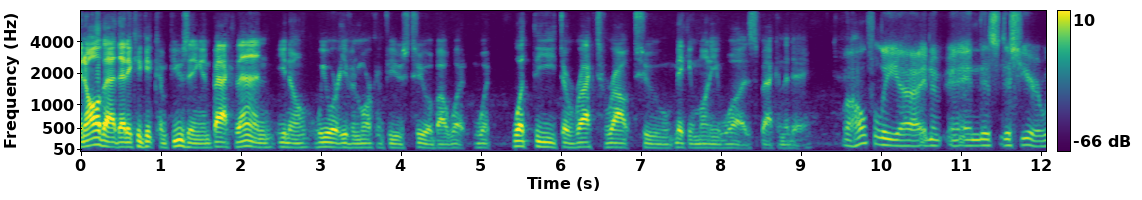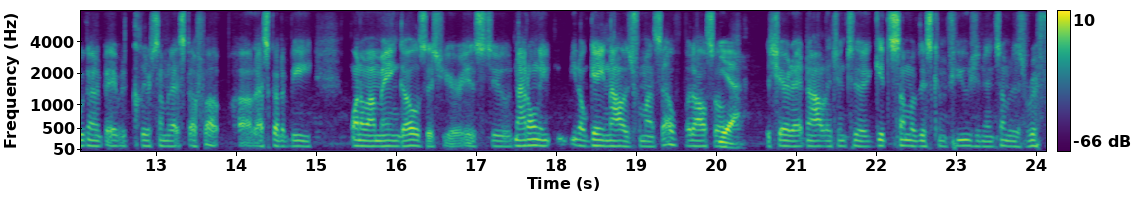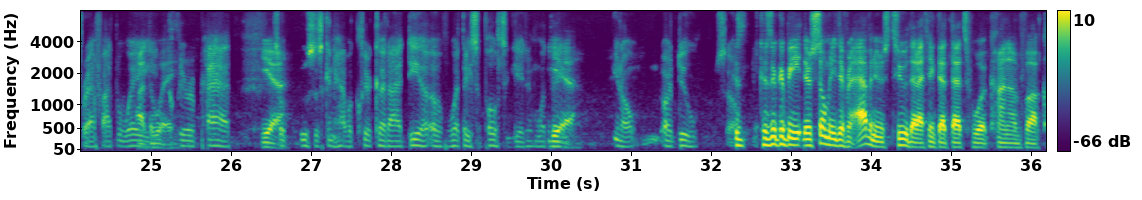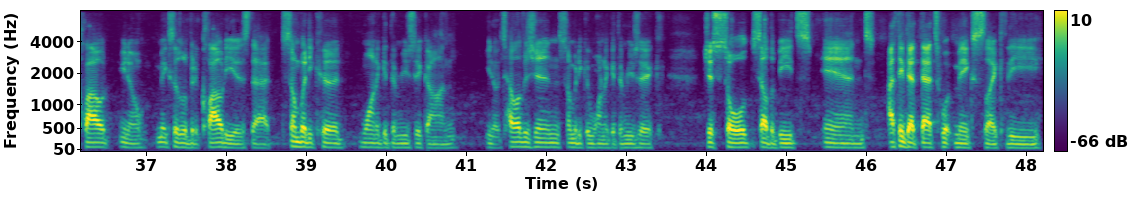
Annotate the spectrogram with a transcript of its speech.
and all that that it could get confusing. And back then you know we were even more confused too about what what what the direct route to making money was back in the day. Well hopefully uh in, in this this year we're going to be able to clear some of that stuff up. Uh, that's going to be one of my main goals this year is to not only you know gain knowledge for myself but also yeah to share that knowledge and to get some of this confusion and some of this riffraff out the way, out the way. clear a path. Yeah. So producers can have a clear cut idea of what they're supposed to get and what they, yeah. you know, or do. So because there could be there's so many different avenues too that I think that that's what kind of uh, cloud you know makes it a little bit cloudy is that somebody could want to get their music on you know television somebody could want to get their music just sold sell the beats and I think that that's what makes like the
